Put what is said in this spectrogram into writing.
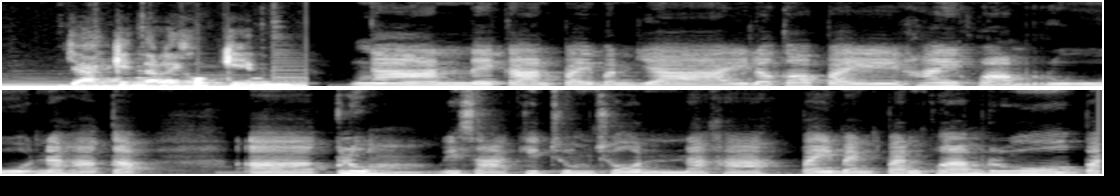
ำอยากกินอะไรก็กิน งานในการไปบรรยายแล้วก็ไปให้ความรู้นะคะกับกลุ่มวิสาหกิจชุมชนนะคะ ไปแบ่งปันความรู้ไป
